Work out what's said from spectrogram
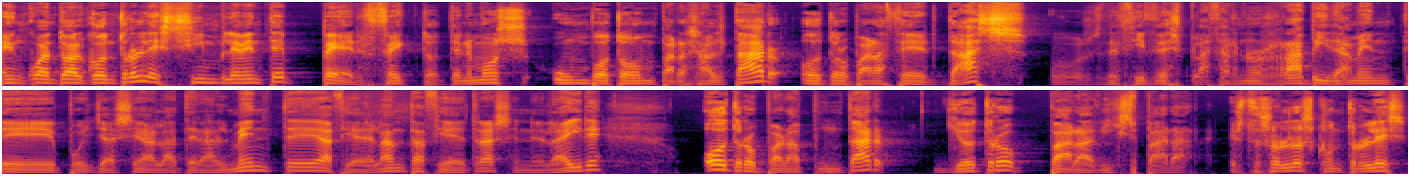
En cuanto al control es simplemente perfecto. Tenemos un botón para saltar, otro para hacer dash, es decir, desplazarnos rápidamente, pues ya sea lateralmente, hacia adelante, hacia detrás, en el aire, otro para apuntar y otro para disparar. Estos son los controles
